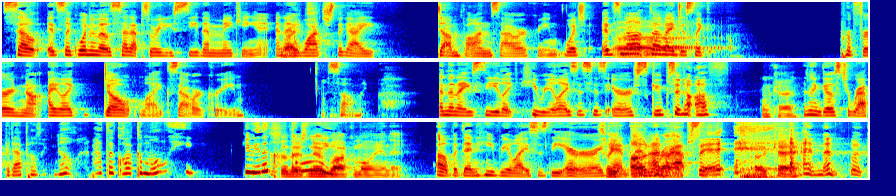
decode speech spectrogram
So it's like one of those setups where you see them making it and I watch the guy dump on sour cream, which it's not that I just like Uh, prefer not I like don't like sour cream. So I'm like "Ugh." and then I see like he realizes his error, scoops it off, Okay. and then goes to wrap it up. I was like, no, what about the guacamole? Give me the guacamole. So there's no guacamole in it. Oh, but then he realizes the error So again and unwraps it. it. Okay. and then put,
